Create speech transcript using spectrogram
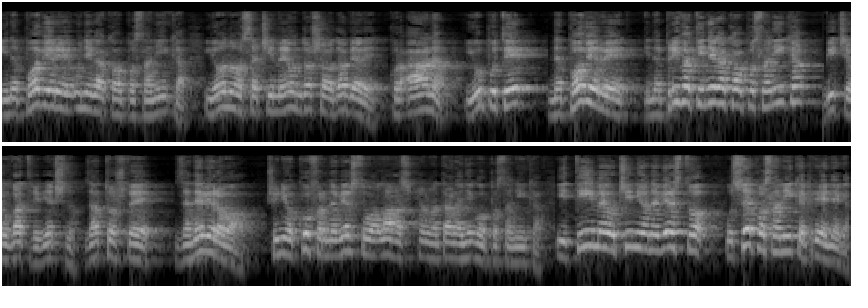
i ne povjeruje u njega kao poslanika i ono sa čime je on došao od objave, Kur'ana i upute, ne povjeruje i ne prihvati njega kao poslanika, bit će u vatri vječno, zato što je zanevjerovao činio kufr nevjerstvo Allaha subhanahu wa ta'ala njegovog poslanika. I time je učinio nevjerstvo u sve poslanike prije njega.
